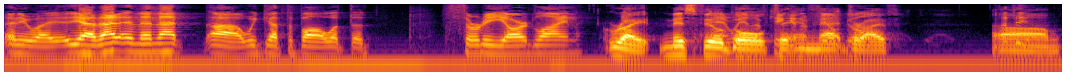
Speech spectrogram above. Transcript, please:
Anyway, yeah, that and then that uh, we got the ball at the thirty yard line. Right, miss field And we ended goal to end that goal. drive. I think- Um,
